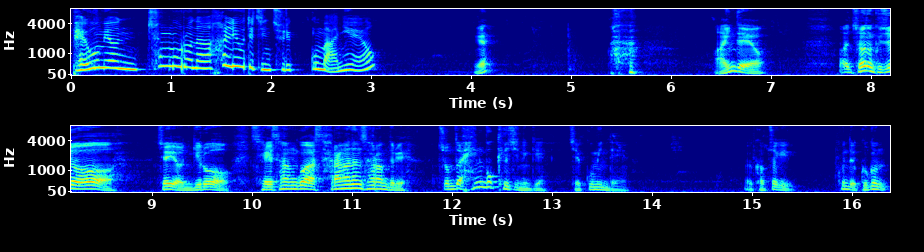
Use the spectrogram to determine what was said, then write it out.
배우면 충무로나 할리우드 진출이 꿈 아니에요? 예? 아닌데요. 아, 저는 그저 제 연기로 세상과 사랑하는 사람들이 좀 더 행복해지는 게 제 꿈인데. 아, 갑자기 근데 그건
